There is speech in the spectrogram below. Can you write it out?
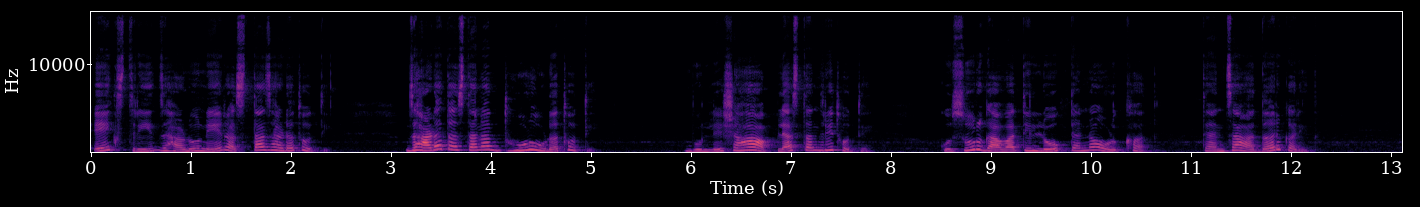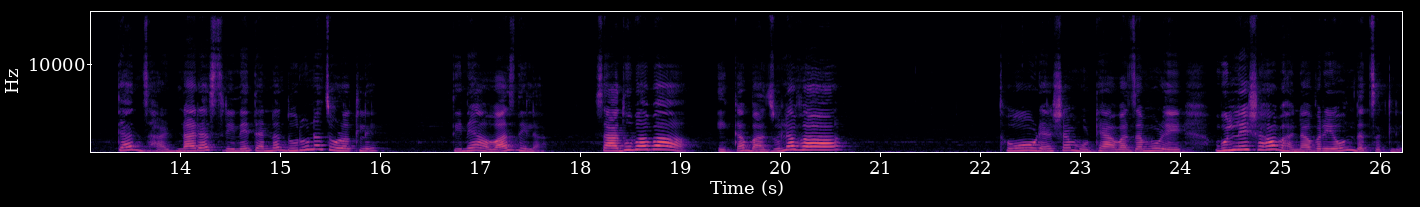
एक स्त्री झाडूने रस्ता झाडत होती. झाडत असताना धूळ उडत होती. बुल्लेशहा आपल्याच तंद्रीत होते. कुसूर गावातील लोक त्यांना ओळखत त्यांचा आदर करीत. त्या झाडणाऱ्या स्त्रीने त्यांना दुरूनच ओळखले. तिने आवाज दिला साधू बाबा एका बाजूला व्हा. थोड्याशा मोठ्या आवाजामुळे बुल्लेशहा भानावर येऊन दचकले.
